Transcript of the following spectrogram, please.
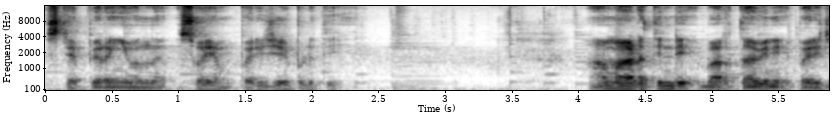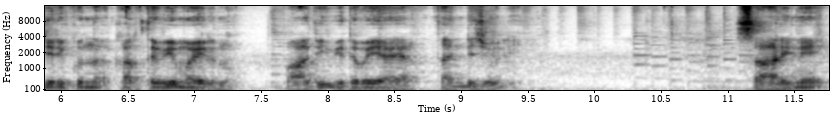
സ്റ്റെപ്പ് ഇറങ്ങി വന്ന് സ്വയം പരിചയപ്പെടുത്തി. ആ മാഡത്തിന്റെ ഭർത്താവിനെ പരിചരിക്കുന്ന കർത്തവ്യമായിരുന്നു പാതി വിധവയായ തന്റെ ജോലി. സാറിനെ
